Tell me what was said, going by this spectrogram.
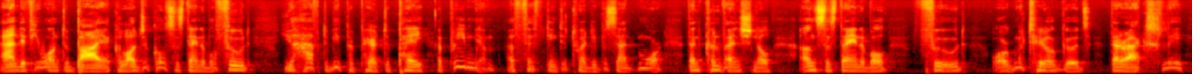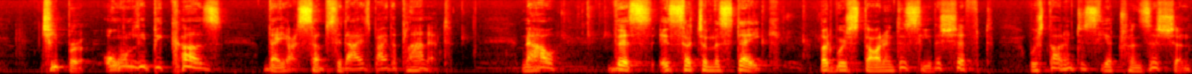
and if you want to buy ecological, sustainable food, you have to be prepared to pay a premium of 15 to 20% more than conventional, unsustainable food or material goods that are actually cheaper only because they are subsidized by the planet. Now, this is such a mistake, but we're starting to see the shift we're starting to see a transition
